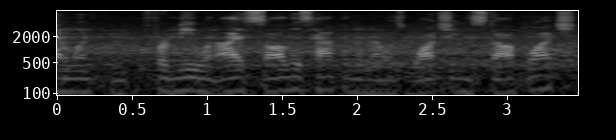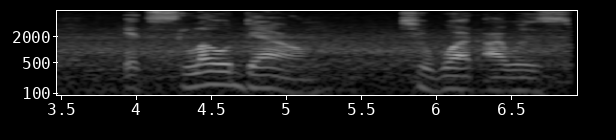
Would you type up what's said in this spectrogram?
and when, for me, when I saw this happen and I was watching the stopwatch, it slowed down to what I was,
